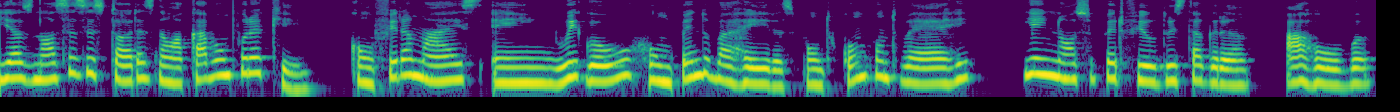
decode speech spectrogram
E as nossas histórias não acabam por aqui. Confira mais em wegorompendobarreiras.com.br e em nosso perfil do Instagram, arroba.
